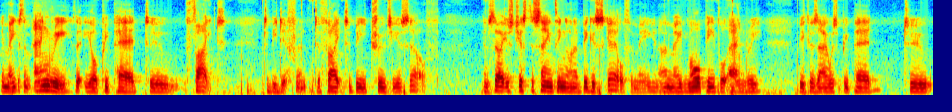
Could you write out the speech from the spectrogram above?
It makes them angry that you're prepared to fight to be different, to fight to be true to yourself. And so it's just the same thing on a bigger scale for me. You know, I made more people angry because I was prepared to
